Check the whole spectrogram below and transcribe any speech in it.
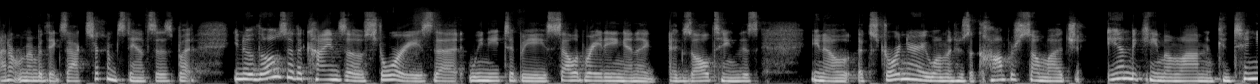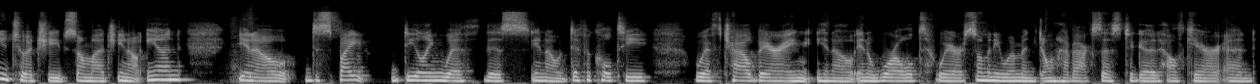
I don't remember the exact circumstances, but you know, those are the kinds of stories that we need to be celebrating and uh, exalting. This, you know, extraordinary woman who's accomplished so much and became a mom and continued to achieve so much. You know, and you know, despite dealing with this, you know, difficulty with childbearing, you know, in a world where so many women don't have access to good health care. And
